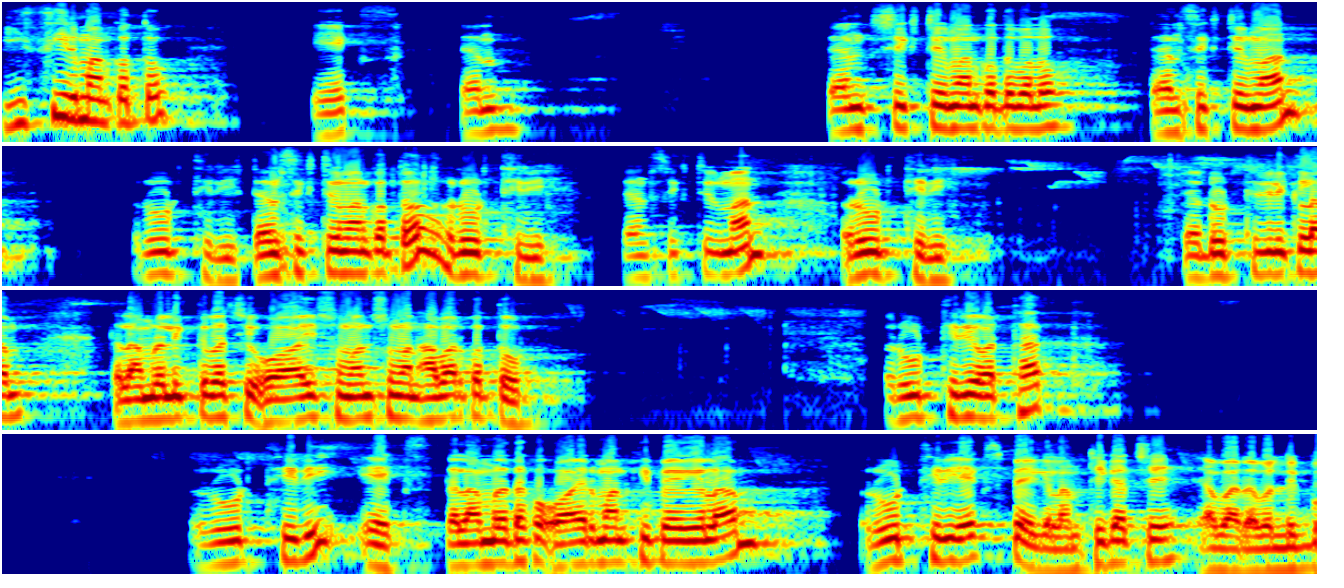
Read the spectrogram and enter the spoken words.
বিসির মান কত? এক্স টেন টেন সিক্সটির মান কত বলো? টেন সিক্সটির মান রুট থ্রি টেন সিক্সটির মান কত? রুট থ্রি টেন সিক্সটির মান রুট থ্রি রুট থ্রি লিখলাম। তাহলে আমরা লিখতে পারছি ওয়াই সমান সমান আবার কত? রুট থ্রি অর্থাৎ রুট থ্রি এক্স তাহলে আমরা দেখো ওয়ের মান কি পেয়ে গেলাম? রুট থ্রি এক্স পেয়ে গেলাম, ঠিক আছে? এবার আবার লিখব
